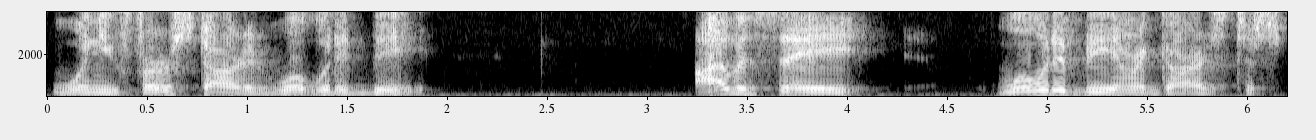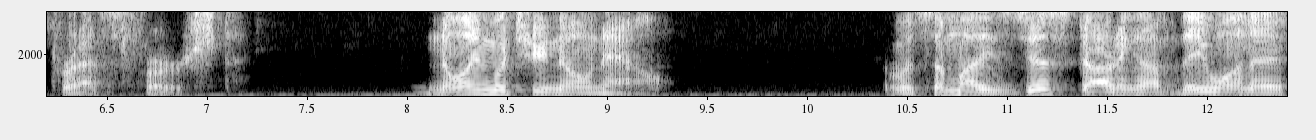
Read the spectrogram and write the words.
when you first started, what would it be? I would say, what would it be in regards to stress first? Knowing what you know now. When somebody's just starting up, they want to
